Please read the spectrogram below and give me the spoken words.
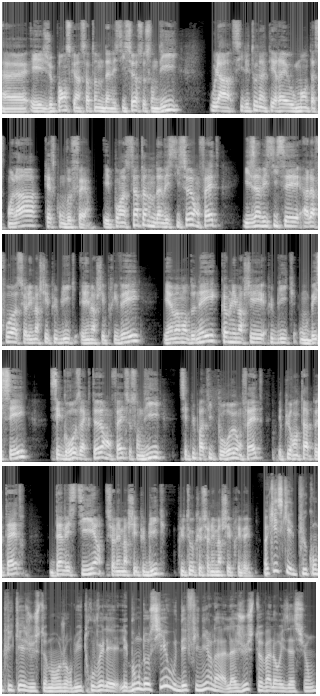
Euh, et je pense qu'un certain nombre d'investisseurs se sont dit oula, si les taux d'intérêt augmentent à ce point-là, qu'est-ce qu'on veut faire? Et pour un certain nombre d'investisseurs, en fait, ils investissaient à la fois sur les marchés publics et les marchés privés. Et à un moment donné, comme les marchés publics ont baissé, ces gros acteurs, en fait, se sont dit c'est plus pratique pour eux, en fait, et plus rentable peut-être, d'investir sur les marchés publics plutôt que sur les marchés privés. Qu'est-ce qui est le plus compliqué justement aujourd'hui? Trouver les, bons dossiers ou définir la, juste valorisation?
